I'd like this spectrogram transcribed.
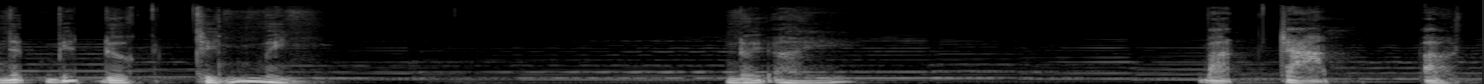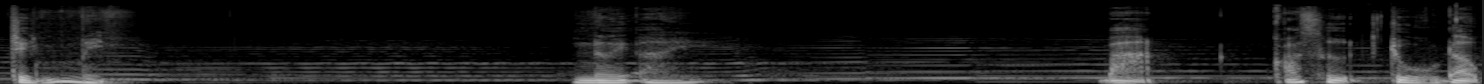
nhận biết được chính mình nơi ấy. Bạn chạm vào chính mình. Nơi ấy, bạn có sự chủ động,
